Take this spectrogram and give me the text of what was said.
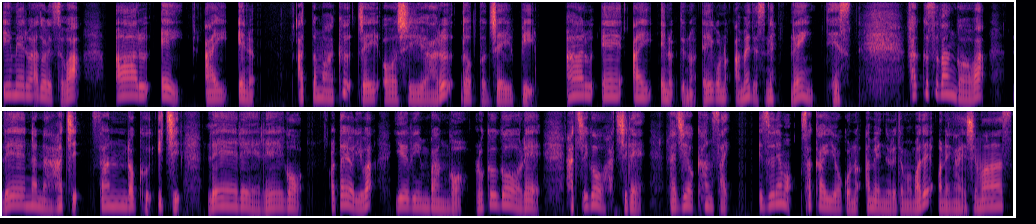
e メールアドレスは rain アットマーク jocr.jp rain というのは英語の雨ですね。rain です。ファックス番号は078-361-0005お便りは郵便番号650-8580ラジオ関西いずれも、坂井陽子の雨に濡れてもまでお願いします。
